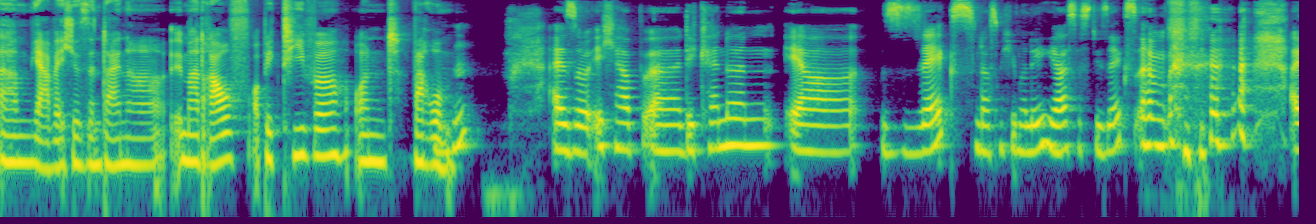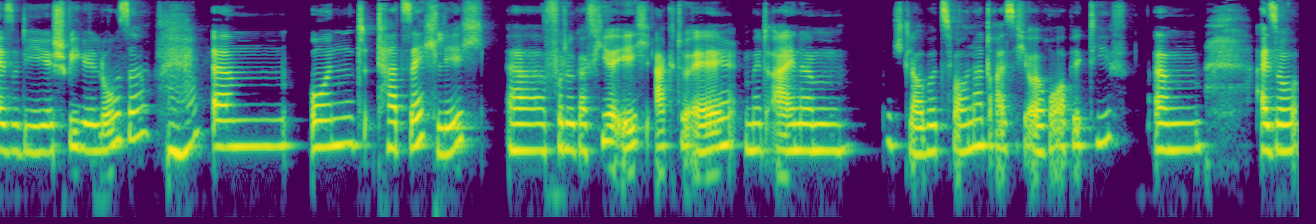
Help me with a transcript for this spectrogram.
ähm, ja, welche sind deine immer drauf Objektive und warum? Mhm. Also ich habe äh, die Canon R6, lass mich überlegen, ja, es ist die 6, ähm, also die spiegellose. Mhm. Ähm, und tatsächlich äh, fotografiere ich aktuell mit einem, ich glaube, 230 Euro Objektiv. Ähm, also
